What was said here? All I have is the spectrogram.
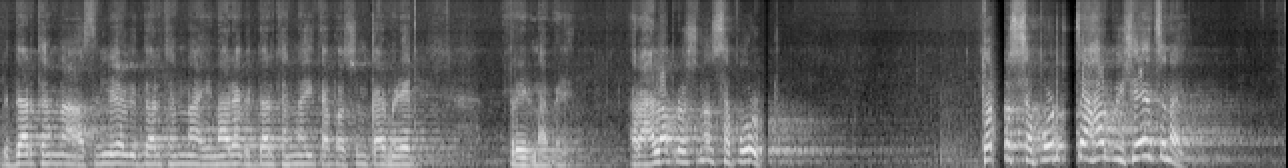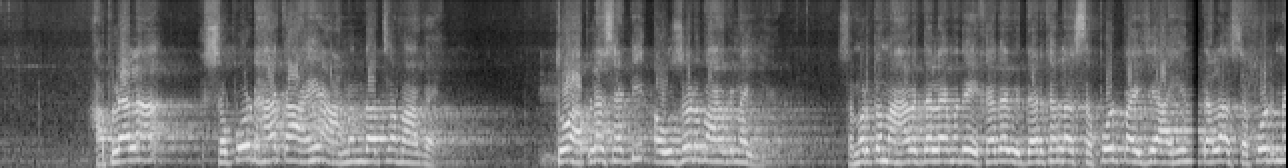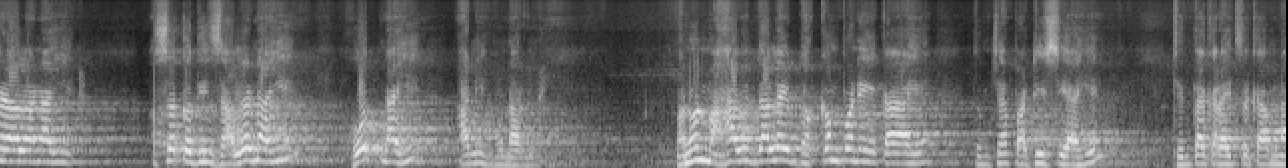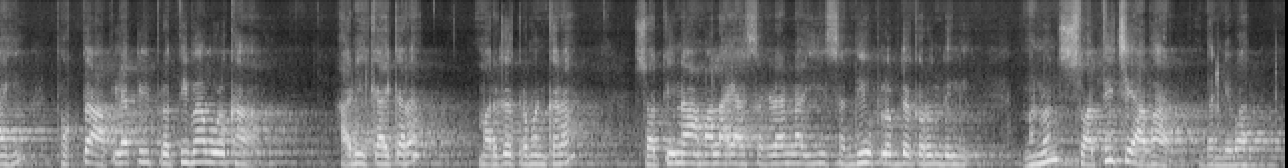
विद्यार्थ्यांना असलेल्या विद्यार्थ्यांना येणाऱ्या विद्यार्थ्यांनाही त्यापासून काय मिळेल? प्रेरणा मिळेल. राहिला प्रश्न सपोर्ट. तर सपोर्टचा हा विषयच नाही. आपल्याला सपोर्ट हा का आहे आनंदाचा भाग आहे. तो आपल्यासाठी अवजड भाग नाही आहे समर्थ महाविद्यालयामध्ये एखाद्या विद्यार्थ्याला सपोर्ट पाहिजे आहे त्याला सपोर्ट मिळाला नाही असं कधी झालं नाही होत नाही आणि होणार नाही. म्हणून महाविद्यालय भक्कमपणे काय आहे? तुमच्या पाठीशी आहे. चिंता करायचं काम नाही. फक्त आपल्यातील प्रतिभा ओळखा आणि काय करा? मार्गक्रमण करा. स्वातीनं आम्हाला या सगळ्यांना ही संधी उपलब्ध करून दिली. म्हणून स्वातीचे आभार. धन्यवाद.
